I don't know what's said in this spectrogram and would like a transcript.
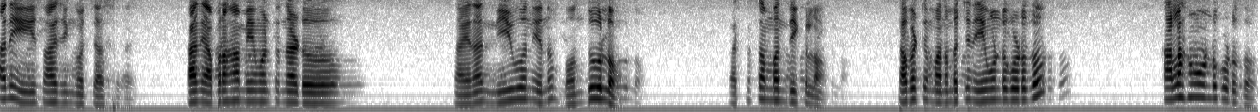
అని సహజంగా వచ్చేస్తుంది. కానీ అబ్రహాం ఏమంటున్నాడు? ఆయన నీవు నేను బంధువులం రక్త సంబంధికులం. కాబట్టి మన మధ్యన ఏముండకూడదు కలహం ఉండకూడదు.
